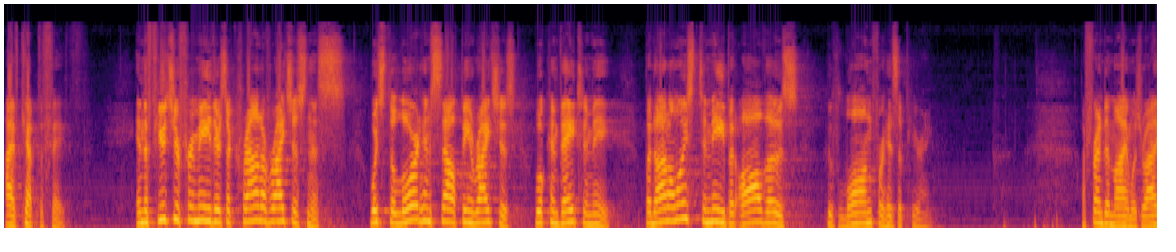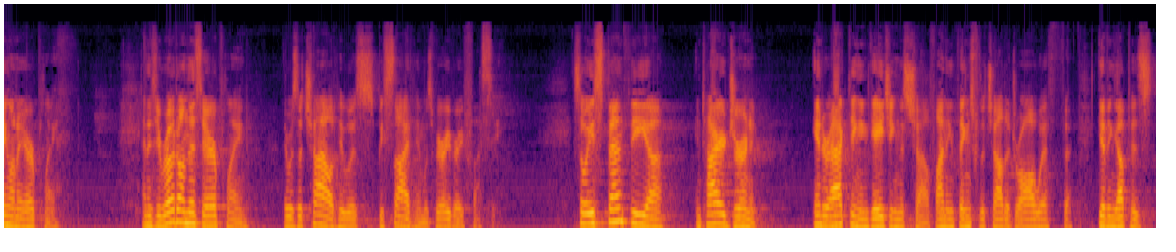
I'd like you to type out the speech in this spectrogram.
I have kept the faith. In the future for me, there's a crown of righteousness, which the Lord Himself, being righteous, will convey to me. But not only to me, but all those who've longed for His appearing. A friend of mine was riding on an airplane. And as he rode on this airplane, there was a child who was beside him, was very, very fussy. So he spent the uh, entire journey interacting, engaging this child, finding things for the child to draw with, uh, giving up his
